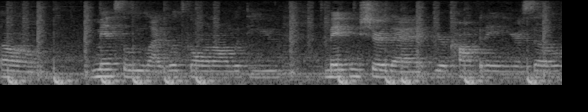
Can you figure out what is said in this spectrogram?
um, mentally, like what's going on with you, making sure that you're confident in yourself,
